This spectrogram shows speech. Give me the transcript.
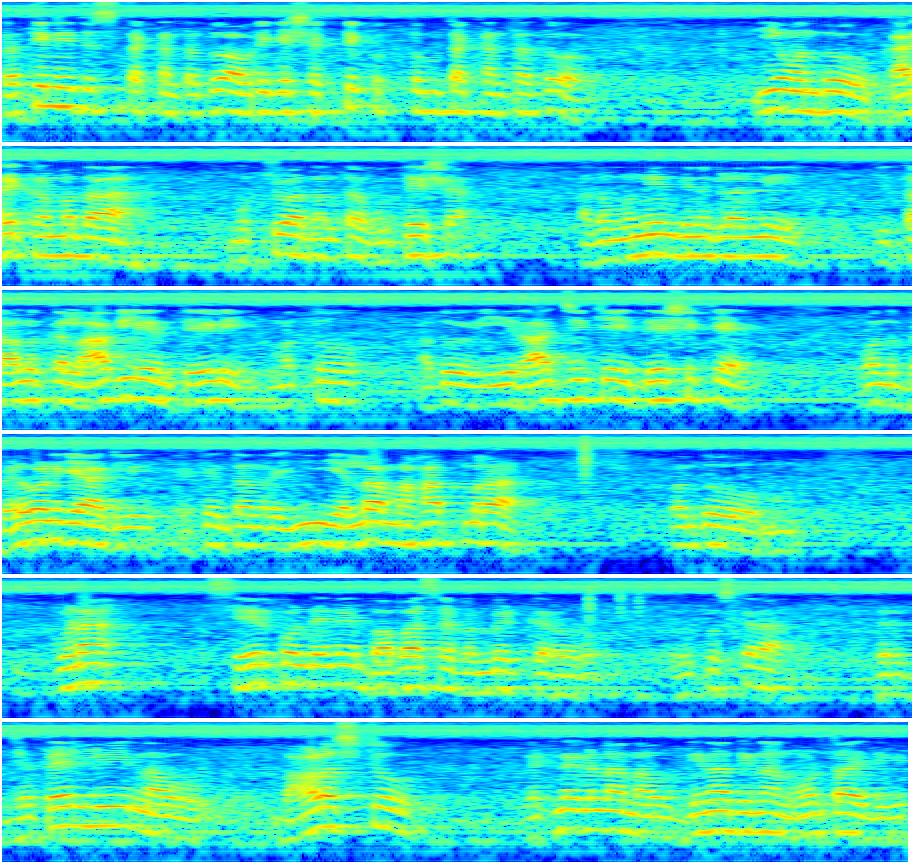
ಪ್ರತಿನಿಧಿಸ್ತಕ್ಕಂಥದ್ದು, ಅವರಿಗೆ ಶಕ್ತಿ ತುಂಬತಕ್ಕಂಥದ್ದು ಈ ಒಂದು ಕಾರ್ಯಕ್ರಮದ ಮುಖ್ಯವಾದಂಥ ಉದ್ದೇಶ. ಅದು ಮುಂದಿನ ದಿನಗಳಲ್ಲಿ ಈ ತಾಲೂಕಲ್ಲಿ ಆಗಲಿ ಅಂತೇಳಿ ಮತ್ತು ಅದು ಈ ರಾಜ್ಯಕ್ಕೆ, ಈ ದೇಶಕ್ಕೆ ಒಂದು ಬೆಳವಣಿಗೆ ಆಗಲಿ, ಯಾಕೆಂತಂದರೆ ಈ ಎಲ್ಲ ಮಹಾತ್ಮರ ಒಂದು ಗುಣ ಸೇರಿಕೊಂಡೇ ಬಾಬಾ ಸಾಹೇಬ್ ಅಂಬೇಡ್ಕರ್ ಅವರು. ಅದಕ್ಕೋಸ್ಕರ ಇದರ ಜೊತೆಯಲ್ಲಿ ನಾವು ಬಹಳಷ್ಟು ಘಟನೆಗಳನ್ನ ನಾವು ದಿನ ದಿನ ನೋಡ್ತಾ ಇದ್ದೀವಿ.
